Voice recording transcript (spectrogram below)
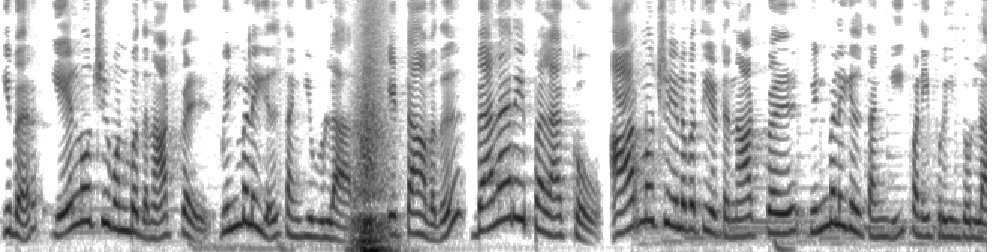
இவர் எழுநூற்றி ஒன்பது நாட்கள் விண்வெளியில் தங்கியுள்ளார். எட்டாவது வெலாரி பலாக்கோ. அறுநூற்றி எழுபத்தி எட்டு நாட்கள் விண்வெளியில் தங்கி பணிபுரிந்துள்ளார்.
